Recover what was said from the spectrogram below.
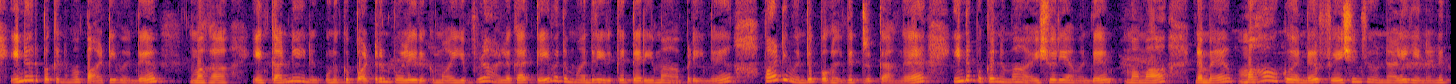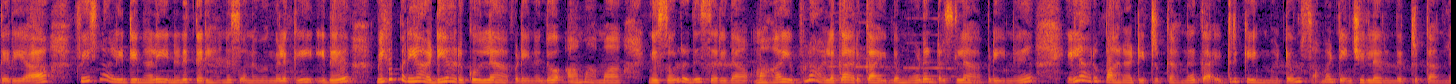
இன்னொரு பக்கம் நம்ம பாட்டி வந்து மகா என் கண்ணு எனக்கு உனக்கு பற்றும் போல இருக்குமா? எவ்வளோ அழகாக தேவதை மாதிரி இருக்க தெரியுமா? அப்படின்னு பாட்டி வந்து புகழ்ந்துட்டு இருக்காங்க இந்த பக்கம் நம்ம ஐஸ்வர்யா வந்து மாமா நம்ம மகாவுக்கு வந்து ஃபேஷன் ஷோனாலே என்னென்னு தெரியா? ஃபேஷனாலிட்டினாலே என்னென்னு தெரியான்னு சொன்னவங்களுக்கு இது மிகப்பெரிய அடியாக இருக்கும்ல அப்படின்னதோ ஆமாம்மா நீ சொல்கிறது சரிதான். மகா எவ்வளோ அழகாக இருக்கா இந்த மாடர்ன் ட்ரெஸ்ஸில் அப்படின்னு எல்லாரும் பாராட்டிட்டு இருக்காங்க. காயத்ரி கிங் மட்டும் செம டென்ஷனில் இருந்துட்டு இருக்காங்க.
